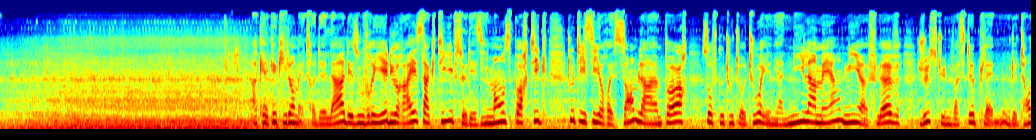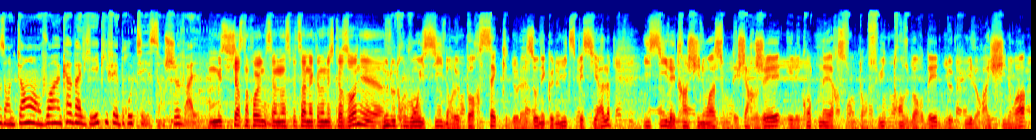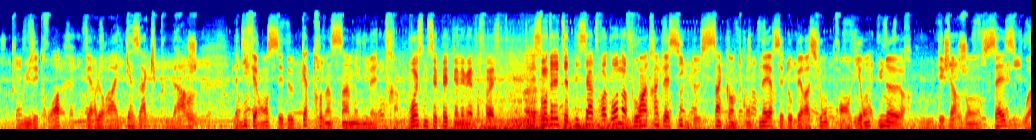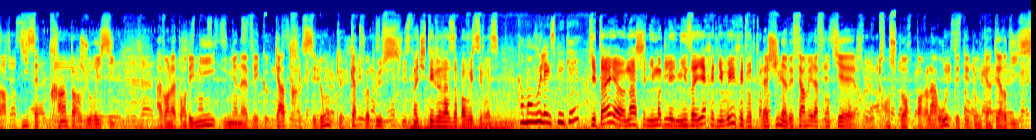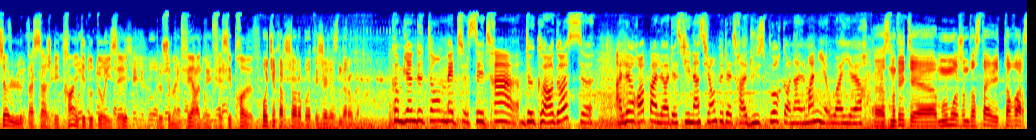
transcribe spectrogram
À quelques kilomètres de là, des ouvriers du rail s'activent sur des immenses portiques. Tout ici ressemble à un port, sauf que tout autour, il n'y a ni la mer, ni un fleuve, juste une vaste plaine où de temps en temps, on voit un cavalier qui fait brouter son cheval. Nous nous trouvons ici dans le port sec de la zone économique spéciale. Ici, les trains chinois sont déchargés et les conteneurs sont ensuite transbordés depuis le rail chinois, plus étroit, vers le rail kazakh, plus large la différence c'est de 85 mm. 85 mm. Pour un train classique de 50 conteneurs, cette opération prend environ une heure déchargeons 16 voire 17 trains par jour ici. Avant la pandémie, il n'y en avait que 4, c'est donc 4 fois plus. Comment vous l'expliquez? La Chine avait fermé la frontière, le transport par la route était donc interdit, seul le passage des trains était autorisé, le chemin de fer a donc fait ses preuves. Combien de temps mettent ces trains de Korgos à l'Europe, à leur destination, peut-être à Duisburg en Allemagne ou ailleurs?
